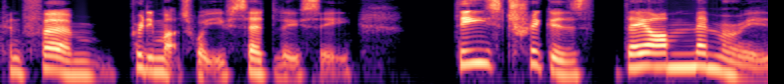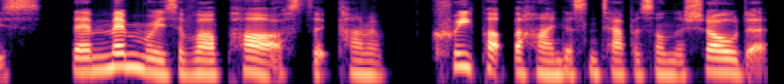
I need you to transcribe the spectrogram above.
confirm pretty much what you've said, Lucy. These triggers, they are memories. They're memories of our past that kind of creep up behind us and tap us on the shoulder.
